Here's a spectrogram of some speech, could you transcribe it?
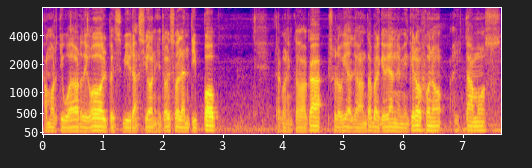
amortiguador de golpes, vibraciones y todo eso, el antipop. Está conectado acá, yo lo voy a levantar para que vean el micrófono, ahí estamos,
